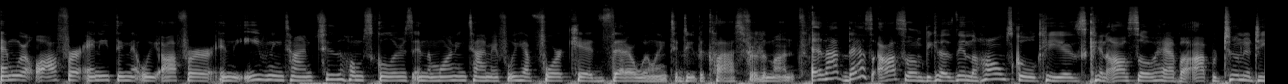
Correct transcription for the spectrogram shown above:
and we'll offer anything that we offer in the evening time to the homeschoolers in the morning time if we have four kids that are willing to do the class for the month. And I, that's awesome because then the homeschool kids can also have an opportunity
